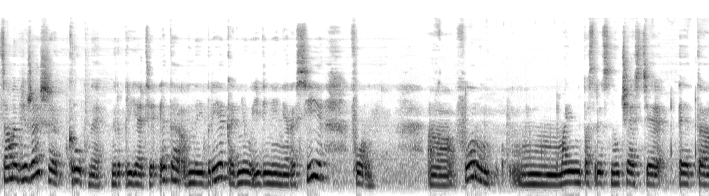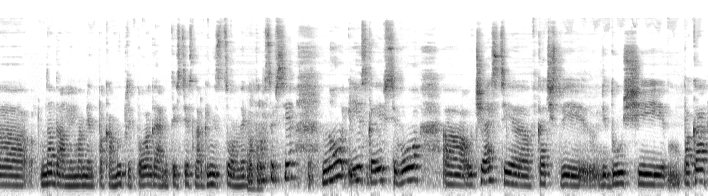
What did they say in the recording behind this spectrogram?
Самое ближайшее крупное мероприятие – это в ноябре ко Дню Единения России форум форум, мое непосредственное участие – это на данный момент, пока мы предполагаем, это, естественно, организационные uh-huh. вопросы все, но и, скорее всего, а, участие в качестве ведущей. Пока,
